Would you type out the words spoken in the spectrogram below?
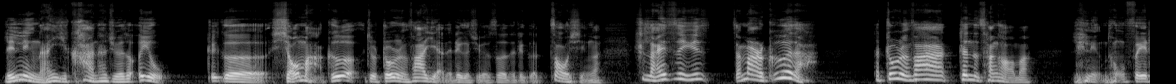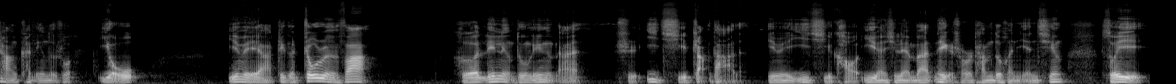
林岭南一看，他觉得，哎呦，这个小马哥，就周润发演的这个角色的这个造型啊，是来自于咱们二哥的。那周润发真的参考吗？林岭东非常肯定的说有，因为啊，这个周润发和林岭东、林岭南是一起长大的，因为一起考艺员训练班，那个时候他们都很年轻，所以。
